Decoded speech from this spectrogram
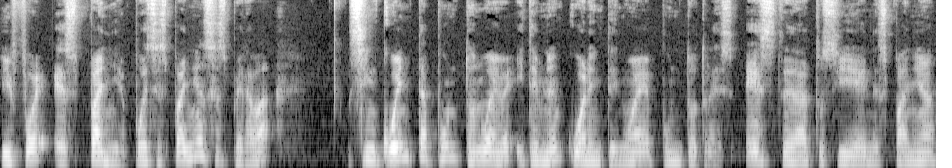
y fue España. Pues España se esperaba 50.9 y terminó en 49.3. Este dato sí en España,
